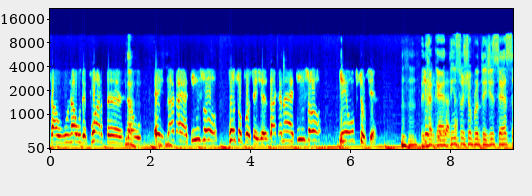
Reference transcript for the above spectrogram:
sau un aut de poartă Da. sau... Ei, dacă ai atins-o, poți să o protejezi. Dacă n-ai atins-o, e o obstrucție. Păi Ce dacă ziceți ai de atins-o și o protejezi să iasă,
